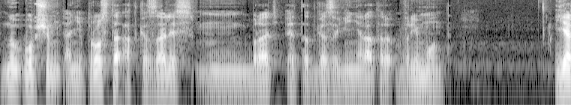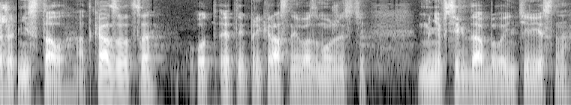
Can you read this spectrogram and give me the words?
Ну, в общем, они просто отказались брать этот газогенератор в ремонт. Я же не стал отказываться от этой прекрасной возможности. Мне всегда было интересно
